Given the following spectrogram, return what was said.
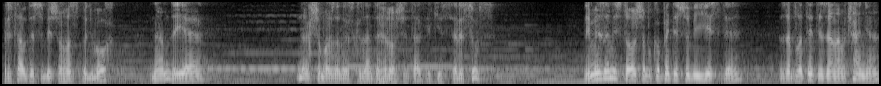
Представте собі, що Господь Бог нам дає, ну, якщо можна так сказати, гроші, так? якийсь ресурс. І ми замість того, щоб купити собі їсти, заплатити за навчання,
